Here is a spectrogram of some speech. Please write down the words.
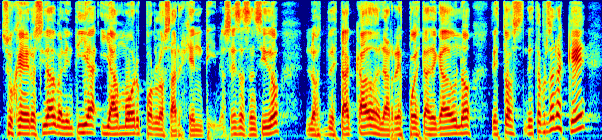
su generosidad, valentía y amor por los argentinos. Esos han sido los destacados de las respuestas de cada uno de, estos, de estas personas que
